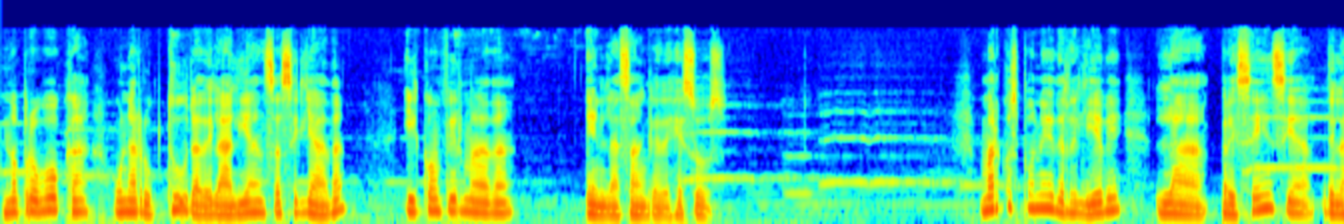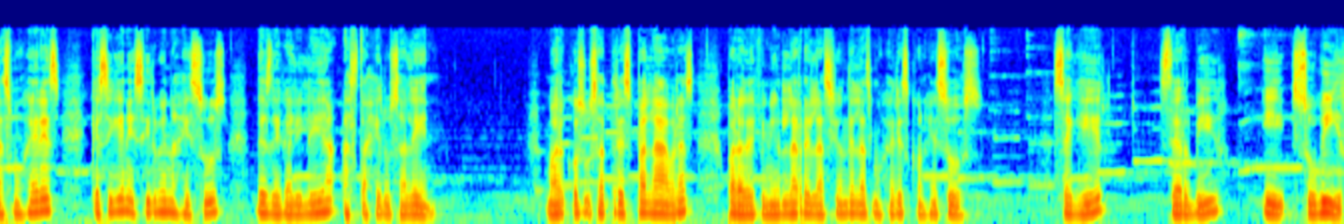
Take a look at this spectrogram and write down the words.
no provoca una ruptura de la alianza sellada y confirmada en la sangre de Jesús. Marcos pone de relieve la presencia de las mujeres que siguen y sirven a Jesús desde Galilea hasta Jerusalén. Marcos usa tres palabras para definir la relación de las mujeres con Jesús. Seguir, servir y subir.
